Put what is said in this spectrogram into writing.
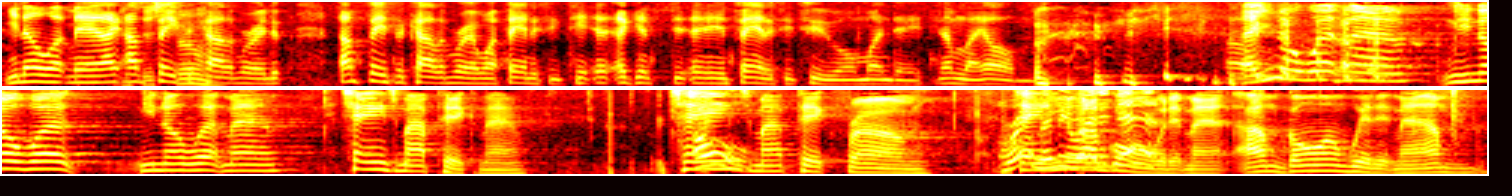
You know what, man? I, am facing true. Kyler Murray. I'm facing Kyler Murray on my fantasy team uh, against uh, in fantasy too on Monday. I'm like, oh. oh. Hey, you know what, man? You know what? You know what, man? Change my pick, man. Change oh. my pick from. Change, you know what? I'm going down. with it, man. I'm going with it, man. I'm,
